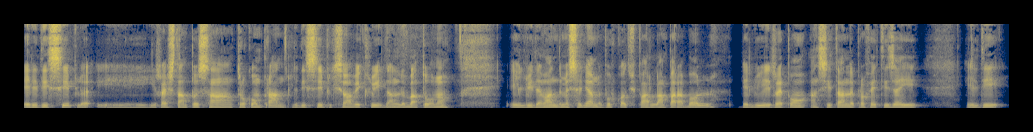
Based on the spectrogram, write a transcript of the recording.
et les disciples, ils restent un peu sans trop comprendre, les disciples qui sont avec lui dans le bateau, non? Et il lui demande, mais Seigneur, mais pourquoi tu parles en parabole? Et lui, il répond en citant le prophète Isaïe, il dit,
